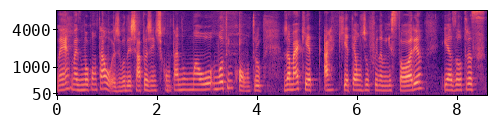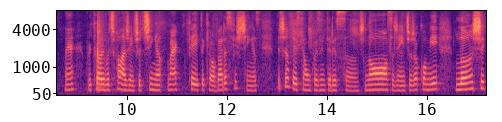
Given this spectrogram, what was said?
né? Mas não vou contar hoje, vou deixar pra gente contar numa, num outro encontro. Já marquei aqui até onde eu fui na minha história e as outras né? Porque, olha, eu vou te falar, gente, eu tinha feito aqui, ó, várias fichinhas. Deixa eu ver se tem uma coisa interessante. Nossa, gente, eu já comi lanche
